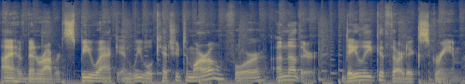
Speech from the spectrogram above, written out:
I have been Robert Spiewak, and we will catch you tomorrow for another daily cathartic scream.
